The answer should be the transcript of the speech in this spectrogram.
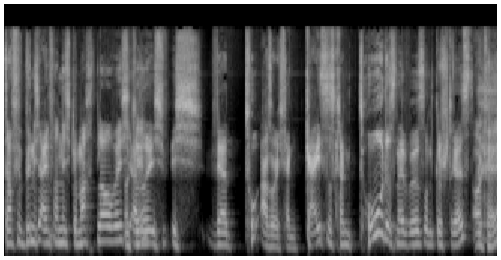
Dafür bin ich einfach nicht gemacht, glaube ich. Okay. Also ich, ich wäre also ich wäre geisteskrank todesnervös und gestresst. Okay.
